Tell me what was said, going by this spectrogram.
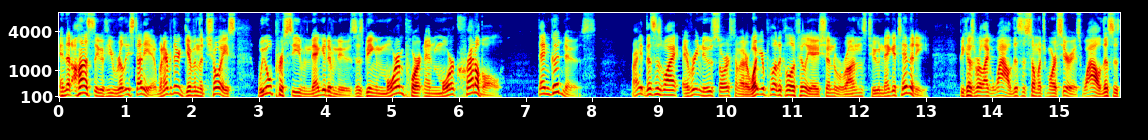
And that honestly, if you really study it, whenever they're given the choice, we will perceive negative news as being more important and more credible than good news. Right? This is why every news source, no matter what your political affiliation, runs to negativity because we're like, wow, this is so much more serious. Wow, this is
